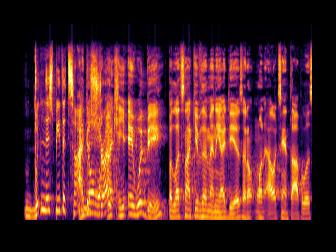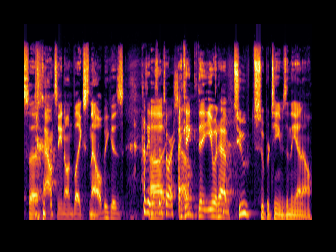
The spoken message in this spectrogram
wouldn't this be the time I don't. to strike? I, it would be, but let's not give them any ideas. I don't want Alex Anthopoulos uh, pouncing on Blake Snell because he listened uh, to our show. I think that you would have two super teams in the NL,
